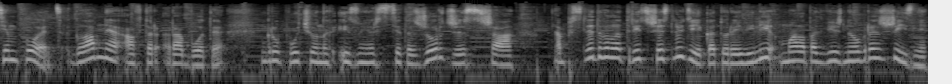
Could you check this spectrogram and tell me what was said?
Тим Поэт, главный автор работы. Группа ученых из Университета Джорджии США обследовала 36 людей, которые вели малоподвижный образ жизни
